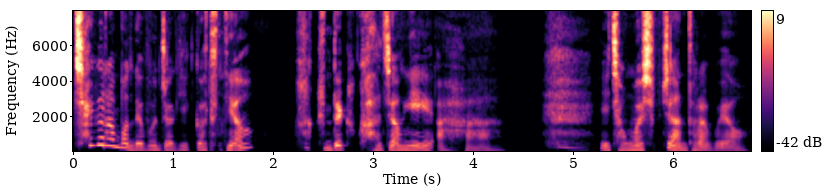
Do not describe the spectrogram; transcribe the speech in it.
책을 한번 내본 적이 있거든요. 근데 그 과정이 아하 정말 쉽지 않더라고요.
